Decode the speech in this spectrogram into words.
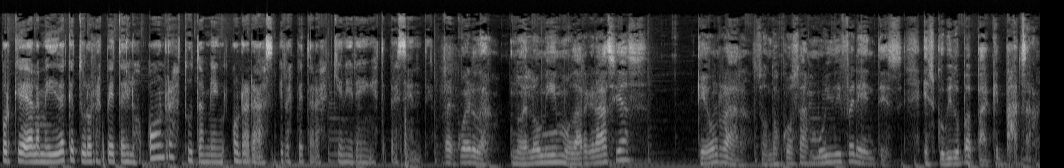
porque a la medida que tú los respetas y los honras, tú también honrarás y respetarás quién eres en este presente. Recuerda, no es lo mismo dar gracias que honrar. Son dos cosas muy diferentes. Scooby-Doo papá, ¿qué pasa?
